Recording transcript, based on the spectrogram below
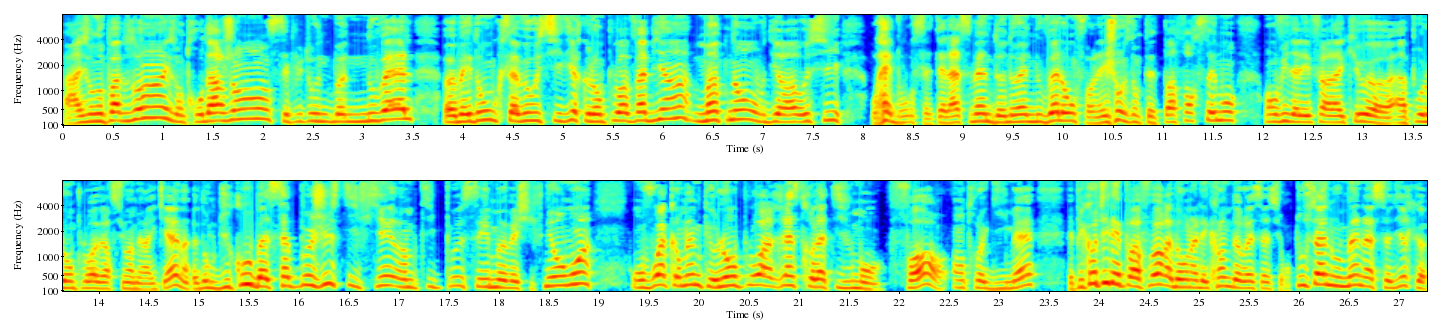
ah, ils en ont pas besoin, ils ont trop d'argent, c'est plutôt une bonne nouvelle. mais donc, ça veut aussi dire que l'emploi va Maintenant, on vous dira aussi, ouais bon c'était la semaine de Noël Nouvel An, enfin les gens ils ont peut-être pas forcément envie d'aller faire la queue euh, à Pôle Emploi version américaine. Donc du coup bah ça peut justifier un petit peu ces mauvais chiffres. Néanmoins, on voit quand même que l'emploi reste relativement fort entre guillemets. Et puis quand il n'est pas fort, eh ben on a des craintes de récession. Tout ça nous mène à se dire que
